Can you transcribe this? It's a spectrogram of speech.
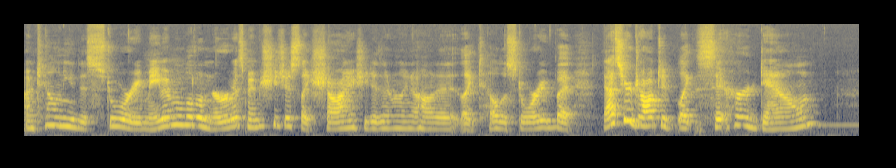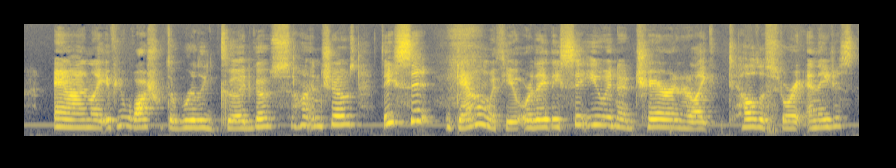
I'm telling you this story. Maybe I'm a little nervous. Maybe she's just like shy and she doesn't really know how to like tell the story. But that's your job to like sit her down. And like if you watch the really good ghost hunting shows, they sit down with you or they, they sit you in a chair and they're like tell the story and they just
